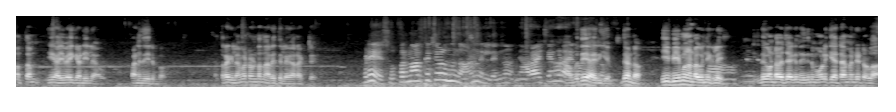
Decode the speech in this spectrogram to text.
മൊത്തം ഈ ഹൈവേക്ക് അടിയിലാവും പണി തീരുമ്പോൾ എത്ര കിലോമീറ്റർ ഉണ്ടെന്ന് അറിയത്തില്ല കറക്റ്റ് ഇവിടെ സൂപ്പർ മാർക്കറ്റുകളൊന്നും കാണുന്നില്ല. ഇന്ന് ഞായറാഴ്ചയും കൂടെ അവധിയായിരിക്കും. ഇതുണ്ടോ? കണ്ടോ ഈ ഭീമ കണ്ടോ കുഞ്ഞിക്കിളി? ഇത് കൊണ്ട വെച്ചേക്കുന്നത് ഇതിന് മുകളിൽ കയറ്റാൻ വേണ്ടിയിട്ടുള്ളതാ.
